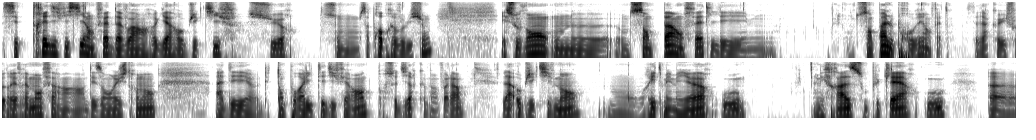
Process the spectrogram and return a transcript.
c'est très difficile en fait d'avoir un regard objectif sur son, sa propre évolution et souvent, on ne, on ne sent pas en fait les, on ne sent pas le progrès en fait. C'est-à-dire qu'il faudrait vraiment faire des enregistrements à des, euh, des, temporalités différentes pour se dire que ben voilà, là objectivement, mon rythme est meilleur ou mes phrases sont plus claires ou euh,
